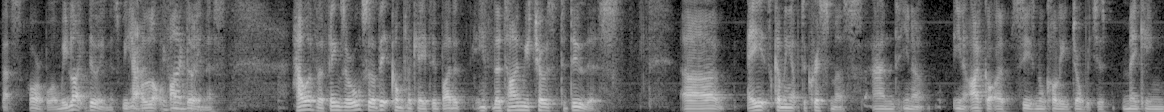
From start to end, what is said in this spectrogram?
that's horrible. And we like doing this. We have a lot of fun doing this. However things are also a bit complicated by the the time we've chosen to do this. Uh, a it's coming up to christmas and you know you know i've got a seasonal colleague job which is making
